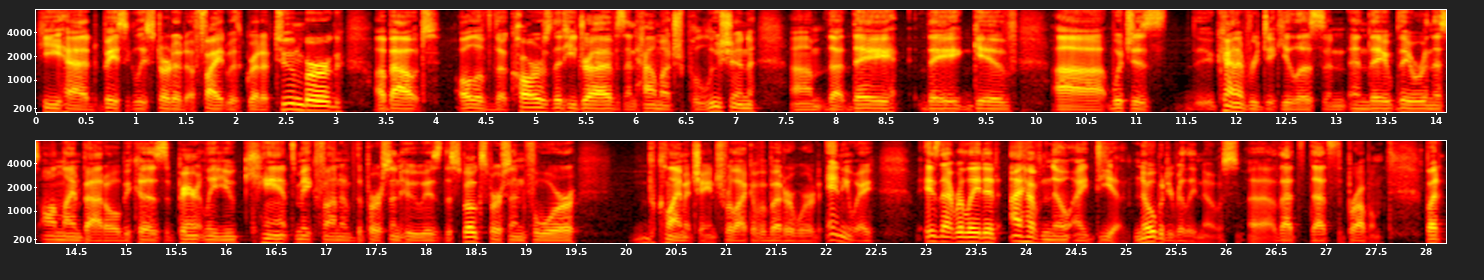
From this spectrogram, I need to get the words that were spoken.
he had basically started a fight with Greta Thunberg about all of the cars that he drives and how much pollution um, that they they give, uh, which is kind of ridiculous. And and they they were in this online battle because apparently you can't make fun of the person who is the spokesperson for climate change for lack of a better word. Anyway is that related? I have no idea. Nobody really knows. Uh, that's that's the problem. But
